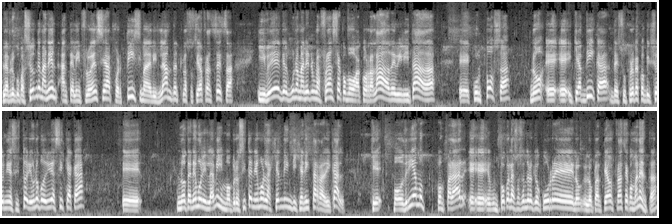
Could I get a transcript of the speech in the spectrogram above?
la preocupación de Manet ante la influencia fuertísima del Islam dentro de la sociedad francesa y ve de alguna manera una Francia como acorralada, debilitada, eh, culposa, ¿no? Eh, eh, que abdica de sus propias convicciones y de su historia. Uno podría decir que acá eh, no tenemos el islamismo, pero sí tenemos la agenda indigenista radical, que podríamos comparar un poco la situación de lo que ocurre, lo, planteado en Francia con Manenta.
